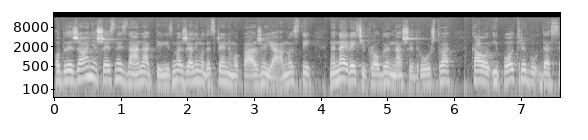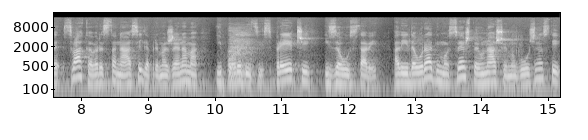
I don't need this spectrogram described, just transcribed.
Obeležavanje 16 dana aktivizma želimo da skrenemo pažnju javnosti na najveći problem našeg društva, kao i potrebu da se svaka vrsta nasilja prema ženama i porodici spreči i zaustavi, ali i da uradimo sve što je u našoj mogućnosti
